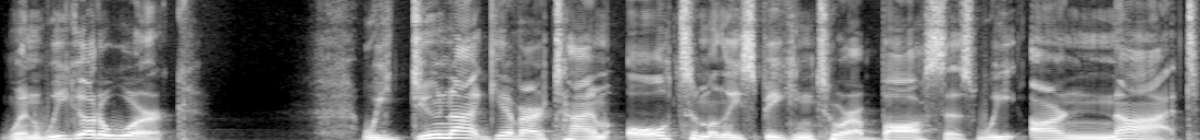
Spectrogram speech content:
When we go to work, we do not give our time ultimately speaking to our bosses. We are not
